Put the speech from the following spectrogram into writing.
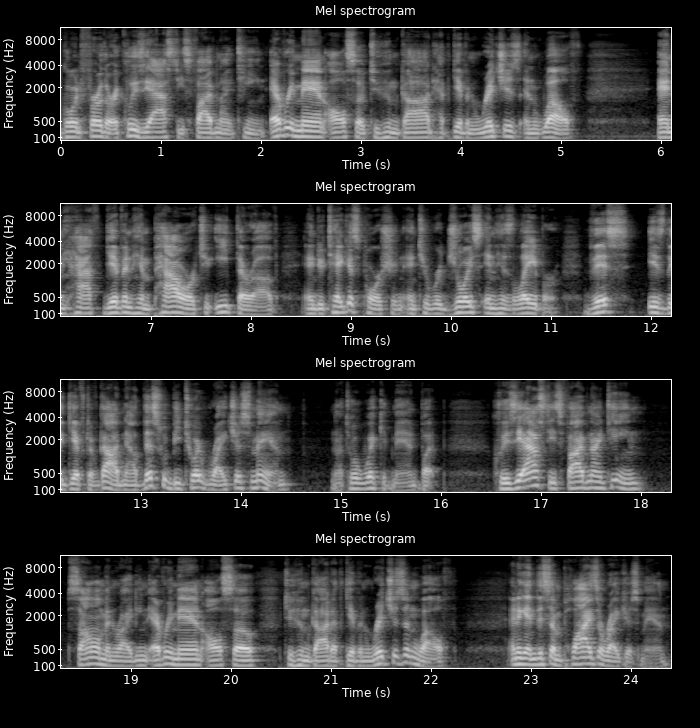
going further, Ecclesiastes 5:19. Every man also to whom God hath given riches and wealth, and hath given him power to eat thereof, and to take his portion, and to rejoice in his labor. This is the gift of God. Now, this would be to a righteous man, not to a wicked man, but Ecclesiastes 5:19 Solomon writing, Every man also to whom God hath given riches and wealth, and again, this implies a righteous man,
